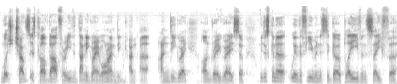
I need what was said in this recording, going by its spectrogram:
much chances carved out for either Danny Graham or Andy uh, Andy Gray, Andre Gray. So we're just gonna, with a few minutes to go, play even safer.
